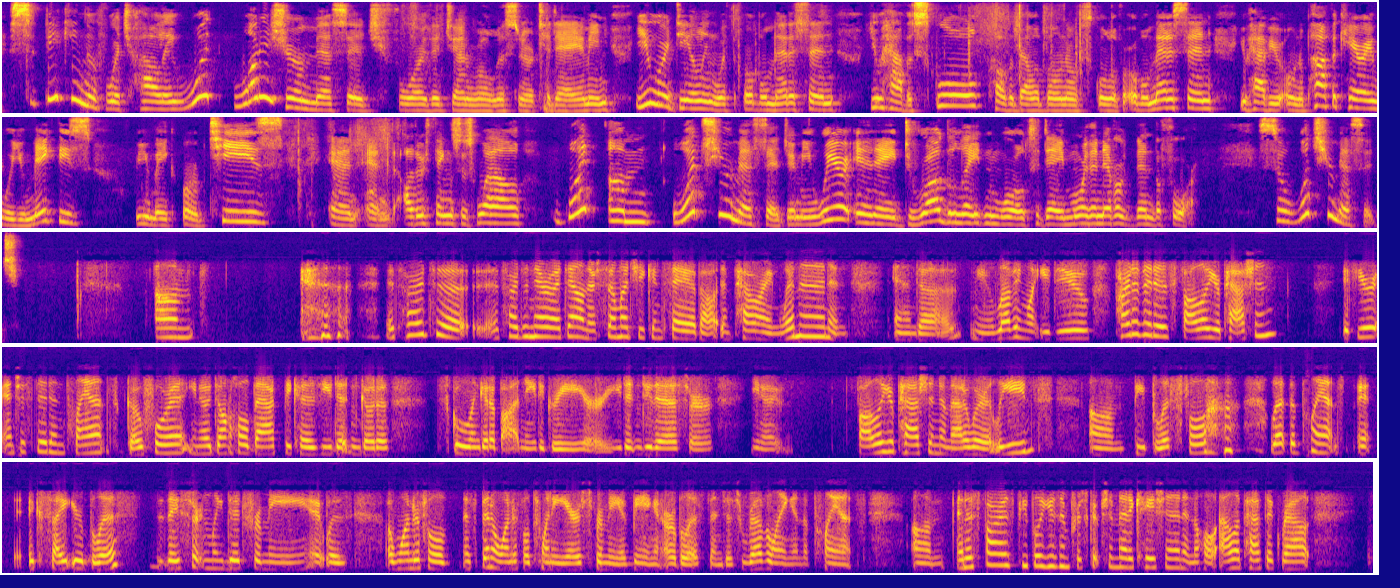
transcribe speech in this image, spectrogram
Speaking of which, Holly, what what is your message for the general listener today? I mean, you are dealing with herbal medicine. You have a school called the Bellebuono School of Herbal Medicine. You have your own apothecary where you make these, you make herb teas and and other things as well. What um what's your message? I mean, we're in a drug laden world today more than ever than before. So, what's your message? Um, it's hard to it's hard to narrow it down. There's so much you can say about empowering women and and uh, you know loving what you do. Part of it is follow your passion. If you're interested in plants, go for it. You know, don't hold back because you didn't go to school and get a botany degree or you didn't do this or you know follow your passion no matter where it leads um, be blissful let the plants excite your bliss they certainly did for me it was a wonderful it's been a wonderful 20 years for me of being an herbalist and just reveling in the plants um, and as far as people using prescription medication and the whole allopathic route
